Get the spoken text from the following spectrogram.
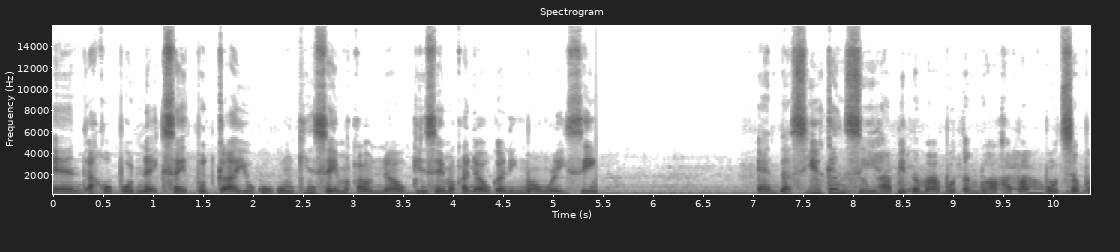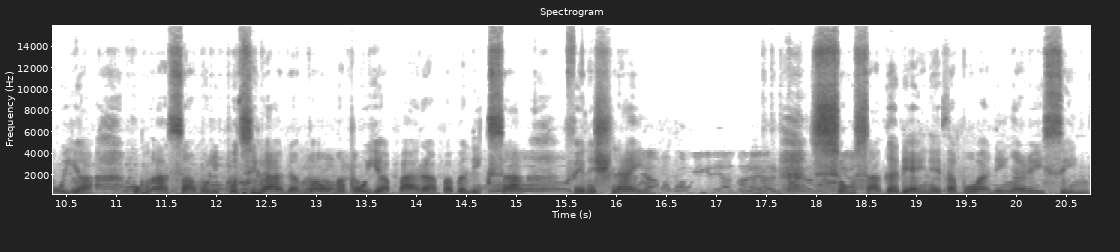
And ako pod na excite pod kaayo ko kung kinsay makaunaw, kinsay makadaog aning maong racing. And as you can see, hapit na maabot ang duha ka pambot sa buya kung asa mulipot sila anang mao nga buya para pabalik sa finish line. So saga di ay nahitabo ani nga racing,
